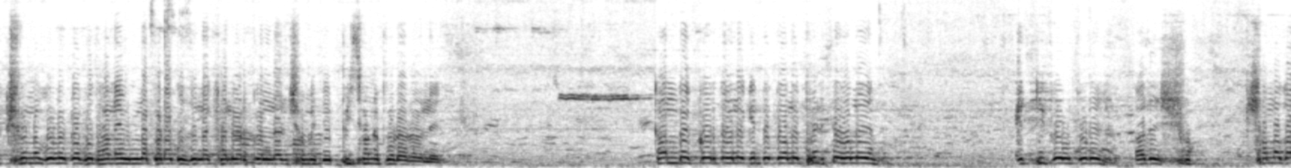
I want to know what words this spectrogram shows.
এক শূন্য গোলের ব্যবধানে উল্লাপাড়া উপজেলা খেলোয়াড় কল্যাণ সমিতির পিছনে পড়ে রইলেন। কামব্যাক করতে হলে কিন্তু দলে ফিরতে হলে একটি গোল করে তাদের সমতা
